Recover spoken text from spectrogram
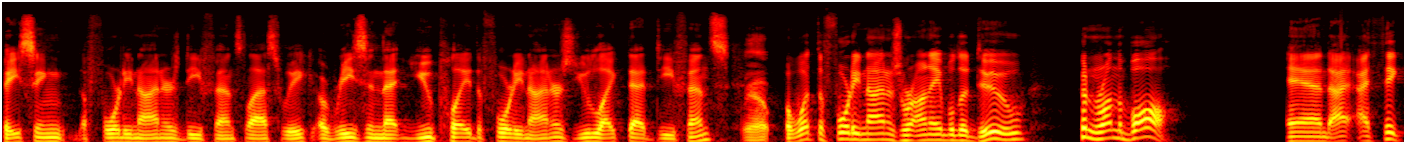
facing the 49ers defense last week. A reason that you played the 49ers, you like that defense. Yep. But what the 49ers were unable to do, couldn't run the ball. And I, I think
